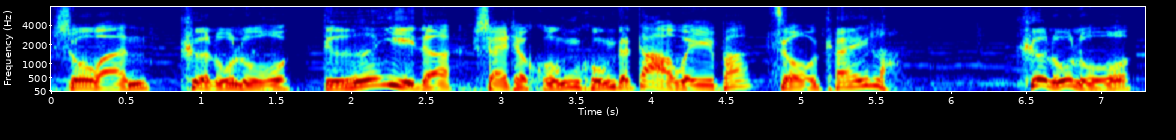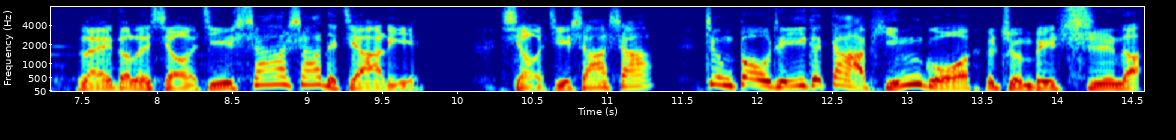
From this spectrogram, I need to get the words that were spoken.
说完，克鲁鲁得意的甩着红红的大尾巴走开了。克鲁鲁来到了小鸡莎莎的家里，小鸡莎莎正抱着一个大苹果准备吃呢。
